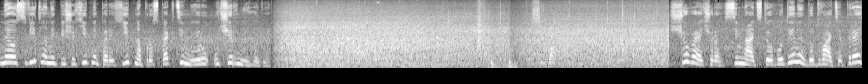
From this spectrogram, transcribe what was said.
Неосвітлений пішохідний перехід на проспекті Миру у Чернігові. Щовечора з 17 години до 23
